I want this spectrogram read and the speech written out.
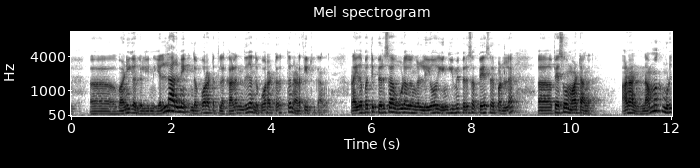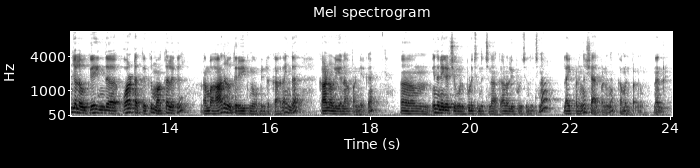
வணிகர்கள் எல்லாருமே இந்த போராட்டத்தில் கலந்து அந்த போராட்டத்தை நடத்திட்டு இருக்காங்க. ஆனால் இதை பற்றி பெருசாக ஊடகங்கள்லேயோ எங்கேயுமே பெருசாக பேசப்படல பேசவும் மாட்டாங்க. ஆனால் நமக்கு முடிஞ்ச அளவுக்கு இந்த போராட்டத்துக்கு மக்களுக்கு நம்ம ஆதரவு தெரிவிக்கணும் அப்படின்றதுக்காக தான் இந்த காணொலியை நான் பண்ணியிருக்கேன். இந்த நிகழ்ச்சி உங்களுக்கு பிடிச்சிருந்துச்சுன்னா காணொலி பிடிச்சிருந்துச்சுன்னா லைக் பண்ணுங்கள் ஷேர் பண்ணுங்கள் கமெண்ட் பண்ணுங்கள் நன்றி.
